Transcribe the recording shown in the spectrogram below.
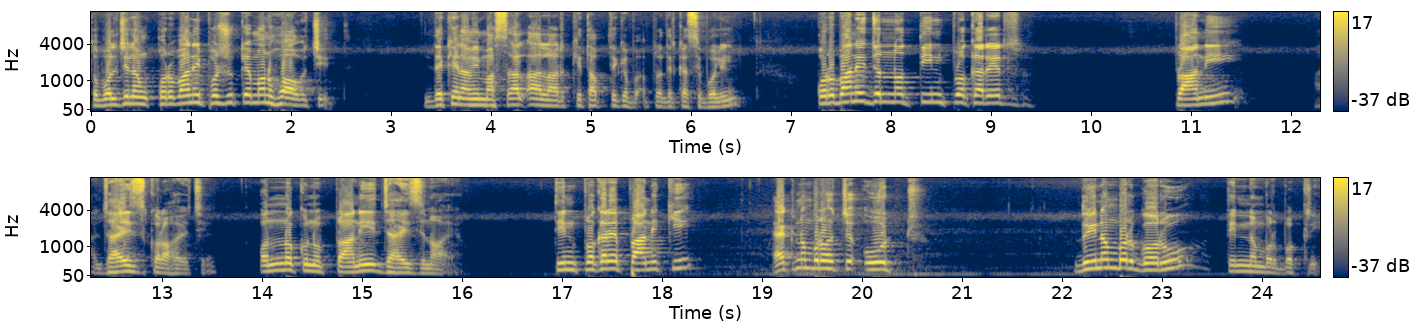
তো বলছিলাম, কোরবানি পশু কেমন হওয়া উচিত? দেখেন, আমি মাসাল আল্লাহর কিতাব থেকে আপনাদের কাছে বলি, কোরবানির জন্য তিন প্রকারের প্রাণী জায়েজ করা হয়েছে। অন্য কোনো প্রাণী জায়েজ নয়। তিন প্রকারের প্রাণী কি? এক নম্বর হচ্ছে উট, দুই নম্বর গরু, তিন নম্বর বকরি।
